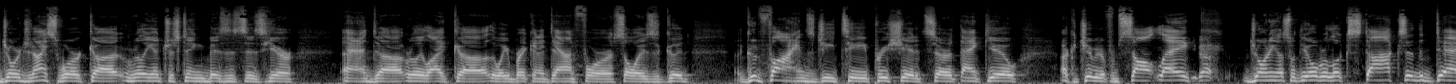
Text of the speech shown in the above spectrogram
George, nice work. Uh, really interesting businesses here and uh, really like uh, the way you're breaking it down for us. Always good, good finds, GT. Appreciate it, sir. Thank you. Our contributor from Salt Lake, joining us with the Overlook stocks of the day.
